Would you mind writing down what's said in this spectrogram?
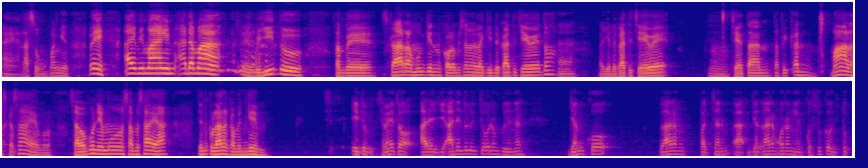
Eh langsung panggil eh ayo mi main ada mak. Eh, begitu. Sampai sekarang mungkin kalau misalnya lagi dekati cewek tuh ah. lagi dekati cewek hmm, cetan tapi kan malas ke saya bro. Siapa pun yang mau sama saya jangan kelarang main game. Itu sebenarnya tuh ada ada dulu itu orang ku dengar jangan kau larang pacar jangan larang orang yang kau suka untuk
